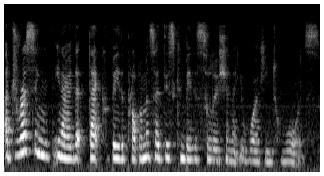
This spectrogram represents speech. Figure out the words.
addressing, you know, that that could be the problem, and so this can be the solution that you're working towards.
